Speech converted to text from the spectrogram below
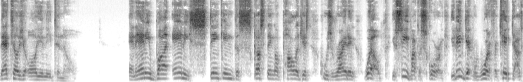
that tells you all you need to know. And any but any stinking, disgusting apologist who's writing, well, you see about the scoring, you didn't get rewarded for takedowns,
